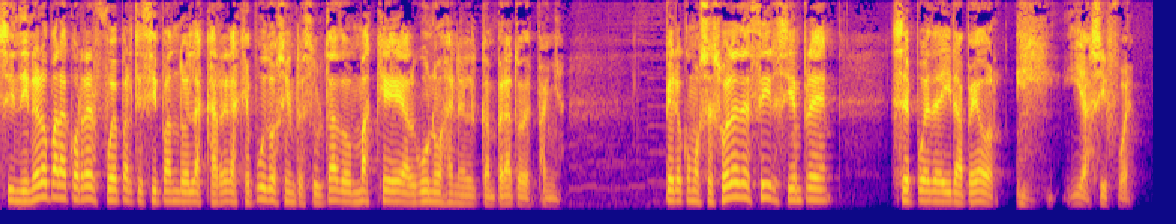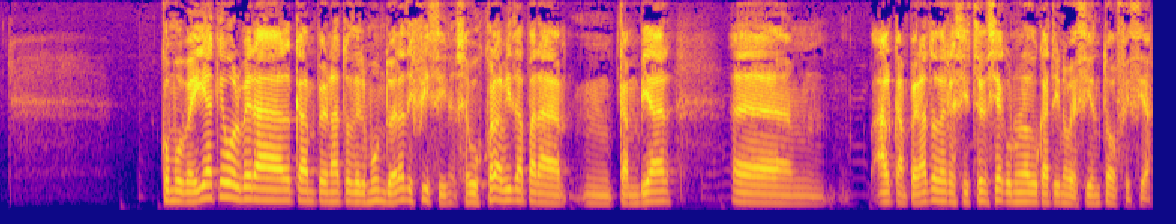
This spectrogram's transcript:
Sin dinero para correr fue participando en las carreras que pudo sin resultados más que algunos en el Campeonato de España. Pero como se suele decir, siempre se puede ir a peor y, así fue. Como veía que volver al Campeonato del Mundo era difícil, se buscó la vida para mm, cambiar eh, al Campeonato de Resistencia con una Ducati 900 oficial.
